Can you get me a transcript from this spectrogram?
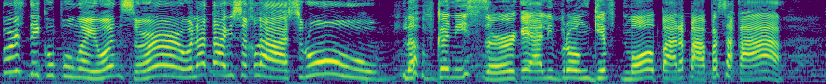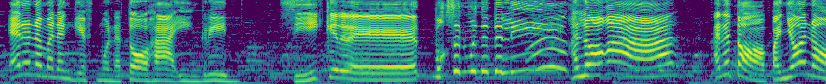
Birthday ko po ngayon, sir. Wala tayo sa classroom. Love ka ni Sir, kaya libro ang gift mo para papasa ka. Ano naman ang gift mo na to, ha, Ingrid? Secret! Buksan mo na dali! Halo ka, ha? Ano to, panyono?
